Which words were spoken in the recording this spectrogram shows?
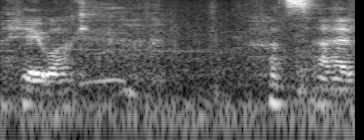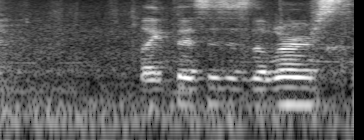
I hate walking outside like this. This is the worst.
